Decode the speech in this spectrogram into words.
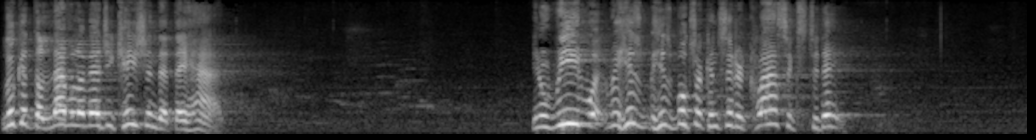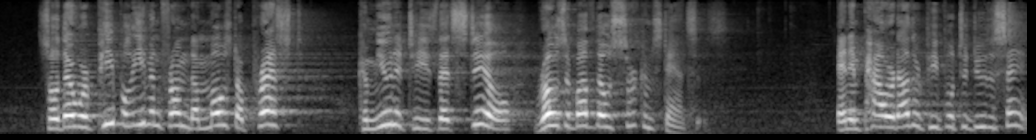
look at the level of education that they had. You know, read what his, his books are considered classics today. So there were people, even from the most oppressed communities, that still rose above those circumstances and empowered other people to do the same.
